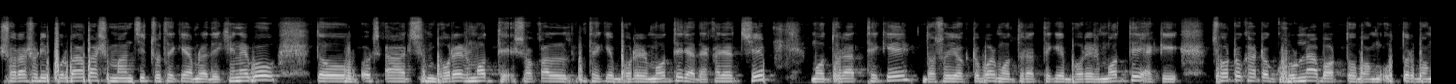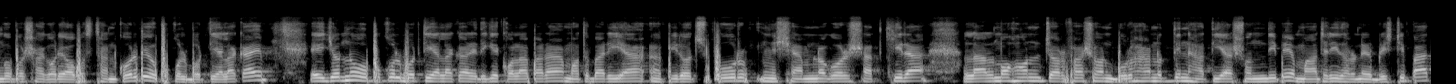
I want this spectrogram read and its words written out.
সরাসরি পূর্বাভাস মানচিত্র থেকে আমরা দেখে নেব। তো আজ ভোরের মধ্যে, সকাল থেকে ভোরের মধ্যে যা দেখা যাচ্ছে, মধ্যরাত থেকে দশই অক্টোবর, মধ্যরাত থেকে ভোরের মধ্যে একটি ছোটোখাটো ঘূর্ণাবর্ত উত্তর বঙ্গোপসাগরে অবস্থান করবে উপকূলবর্তী এলাকায়। এই জন্য উপকূলবর্তী এলাকার এদিকে কলাপাড়া, মতবাড়িয়া, পিরোজপুর, শ্যামনগর, সাতক্ষীরা, লালমোহন, চরফাসন, বুরহানুদ্দিন, হাতিয়া সন্দ্বীপে মাঝারি ধরনের বৃষ্টিপাত,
